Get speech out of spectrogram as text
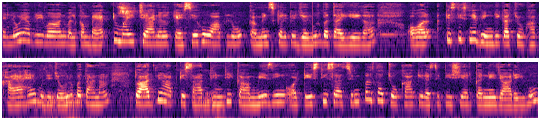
Hello everyone welcome back to my channel कैसे हो आप लोग? कमेंट्स करके ज़रूर बताइएगा। और किस किस ने भिंडी का चोखा खाया है, मुझे ज़रूर बताना। तो आज मैं आपके साथ भिंडी का अमेजिंग और टेस्टी सा सिंपल सा चोखा की रेसिपी शेयर करने जा रही हूँ।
